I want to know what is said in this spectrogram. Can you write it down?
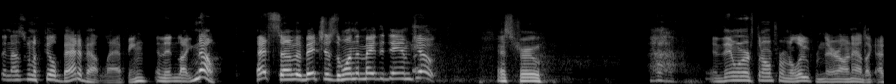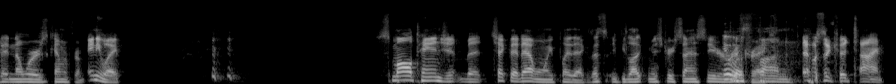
then I was going to feel bad about laughing. And then, like, no, that son of a bitch is the one that made the damn joke. that's true and then we're thrown from a loop from there on out. Like I didn't know where it was coming from. Anyway, small tangent, but check that out when we play that. Because that's if you like Mystery Science Theater, it was Tracks, fun that was a good time.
